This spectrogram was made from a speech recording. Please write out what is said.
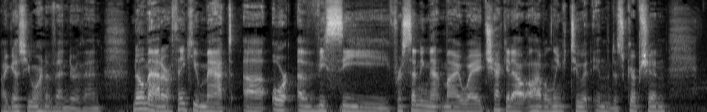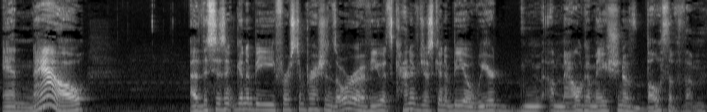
I guess you weren't a vendor then. No matter. Thank you, Matt uh, or VC, for sending that my way. Check it out. I'll have a link to it in the description. And now, uh, this isn't going to be first impressions or a review. It's kind of just going to be a weird amalgamation of both of them.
